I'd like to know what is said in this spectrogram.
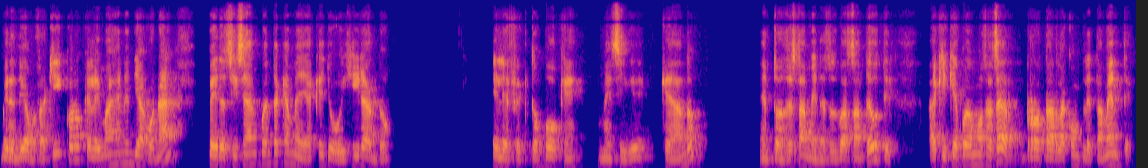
Miren, digamos, aquí coloqué la imagen en diagonal, pero si se dan cuenta que a medida que yo voy girando, el efecto bokeh me sigue quedando. Entonces también eso es bastante útil. Aquí, ¿qué podemos hacer? Rotarla completamente.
